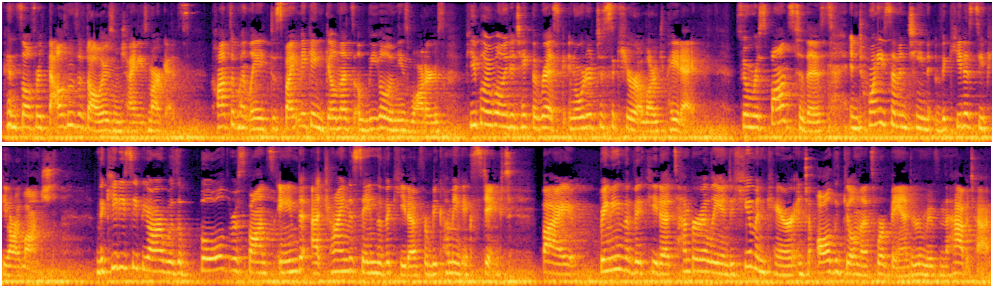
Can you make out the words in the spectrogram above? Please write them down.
can sell for thousands of dollars in Chinese markets. Consequently, despite making gill nets illegal in these waters, people are willing to take the risk in order to secure a large payday. So, in response to this, in 2017, Vaquita CPR launched. Vaquita CPR was a bold response aimed at trying to save the vaquita from becoming extinct by bringing the vaquita temporarily into human care until all the gillnets were banned and removed from the habitat.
